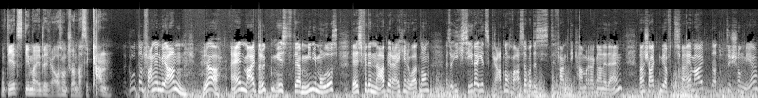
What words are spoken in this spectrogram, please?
Und jetzt gehen wir endlich raus und schauen, was sie kann. Gut, dann fangen wir an. Ja, einmal drücken ist der Mini-Modus. Der ist für den Nahbereich in Ordnung. Also ich sehe da jetzt gerade noch was, aber das ist, fängt die Kamera gar nicht ein. Dann schalten wir auf zweimal, da tut sich schon mehr.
